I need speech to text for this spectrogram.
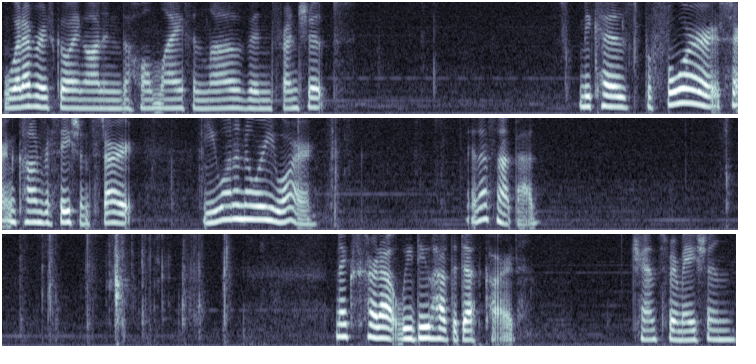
whatever is going on in the home life and love and friendships. Because before certain conversations start, you want to know where you are. And that's not bad. Next card out, we do have the Death card. Transformation,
